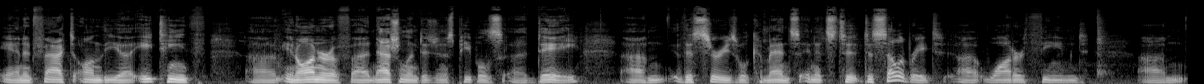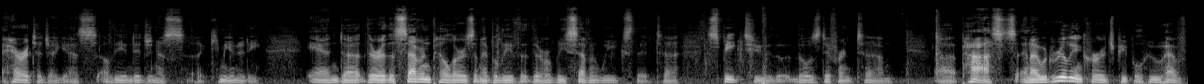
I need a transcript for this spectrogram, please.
and in fact, on the uh, 18th, um, in honor of uh, National Indigenous Peoples uh, Day, um, this series will commence, and it's to to celebrate uh, water themed um, heritage, I guess, of the Indigenous community. And there are the seven pillars, and I believe that there will be seven weeks that speak to th- those different um, uh, pasts. And I would really encourage people who have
